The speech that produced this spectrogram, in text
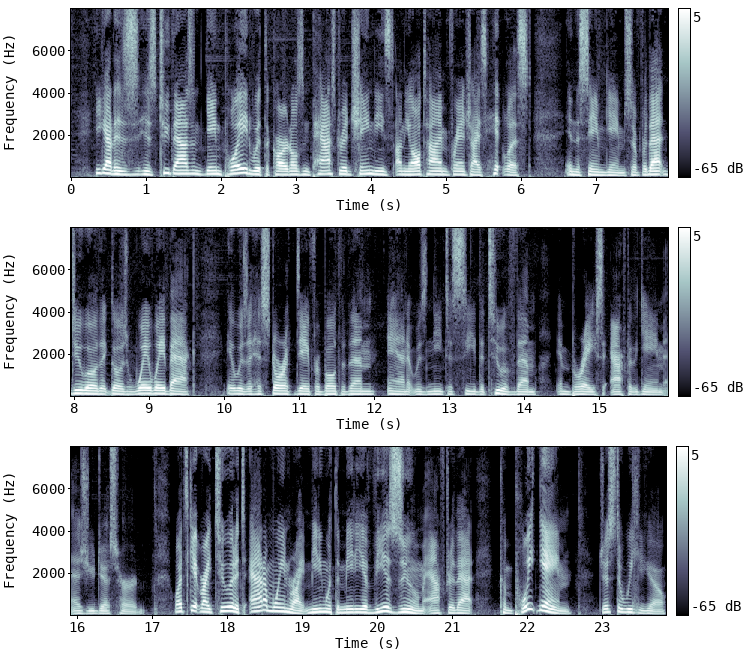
he got his, his 2000th game played with the Cardinals and passed Red Schoendienst on the all time franchise hit list in the same game. So for that duo that goes way, way back, it was a historic day for both of them, and it was neat to see the two of them embrace after the game, as you just heard. Let's get right to it. It's Adam Wainwright meeting with the media via Zoom after that complete game just a week ago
